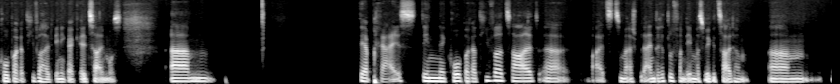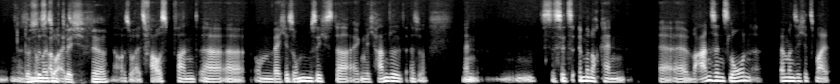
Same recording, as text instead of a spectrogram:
Kooperative halt weniger Geld zahlen muss. Ähm, der Preis, den eine Kooperative zahlt, äh, war jetzt zum Beispiel ein Drittel von dem, was wir gezahlt haben. Ähm, also das ist so amtlich, als, ja. Genau, so als Faustpfand, äh, äh um welche Summen sich da eigentlich handelt. Also, es ist jetzt immer noch kein äh, äh Wahnsinnslohn, wenn man sich jetzt mal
